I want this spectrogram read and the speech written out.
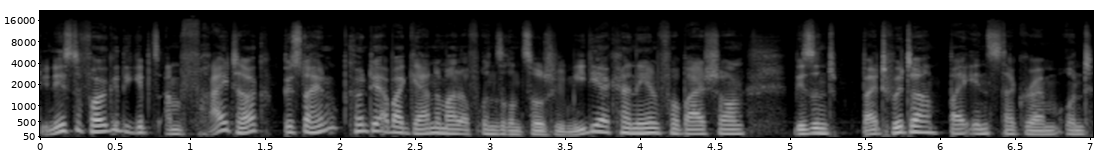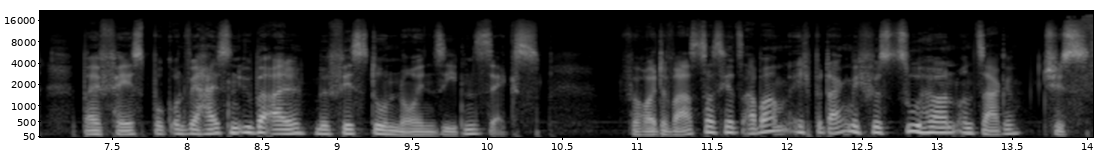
Die nächste Folge, die gibt es am Freitag. Bis dahin könnt ihr aber gerne mal auf unseren Social-Media-Kanälen vorbeischauen. Wir sind bei Twitter, bei Instagram und bei Facebook und wir heißen überall Mephisto976. Für heute war es das jetzt aber. Ich bedanke mich fürs Zuhören und sage Tschüss.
